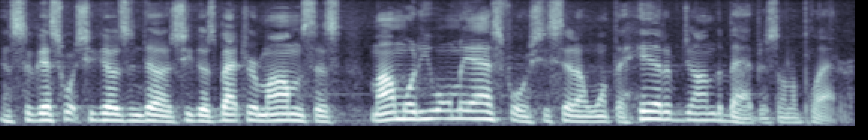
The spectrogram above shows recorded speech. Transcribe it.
And so, guess what she goes and does? She goes back to her mom and says, Mom, what do you want me to ask for? She said, I want the head of John the Baptist on a platter.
